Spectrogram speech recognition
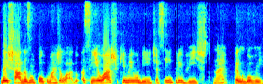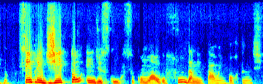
deixadas um pouco mais de lado. Assim, eu acho que meio ambiente é sempre visto, né, pelo governo, sempre dito em discurso como algo fundamental e importante,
